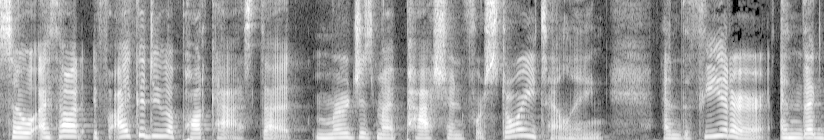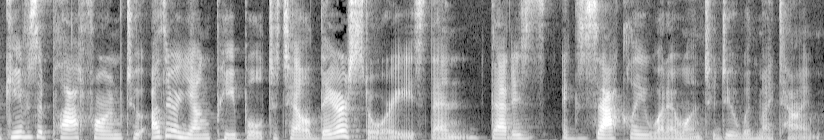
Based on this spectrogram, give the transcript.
So I thought if I could do a podcast that merges my passion for storytelling and the theater and that gives a platform to other young people to tell their stories, then that is exactly what I want to do with my time.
